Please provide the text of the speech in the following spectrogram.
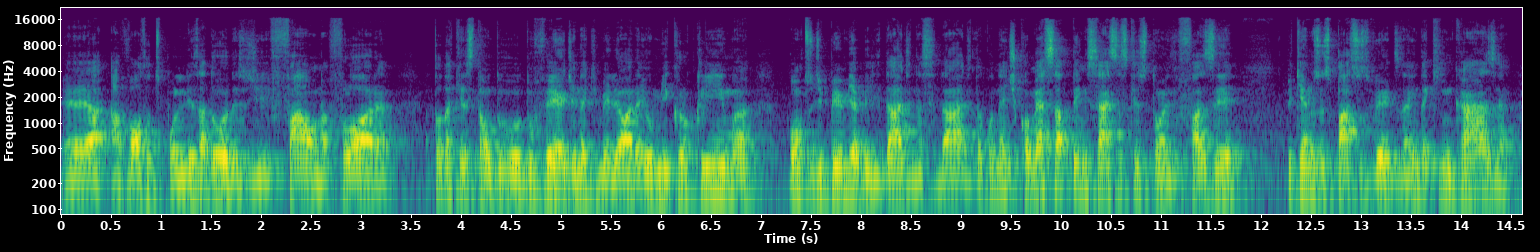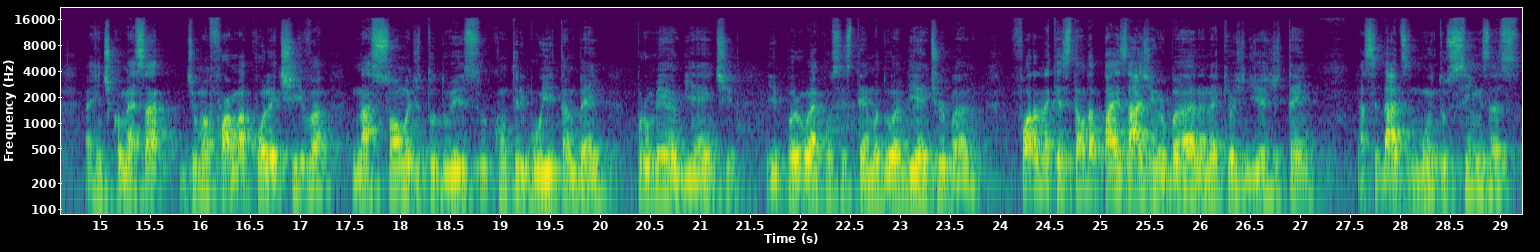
é, a, volta dos polinizadores, de fauna, flora, toda a questão do, do verde, né, que melhora o microclima, pontos de permeabilidade na cidade. Então, quando a gente começa a pensar essas questões e fazer pequenos espaços verdes, ainda que em casa, a gente começa de uma forma coletiva, na soma de tudo isso, contribuir também para o meio ambiente e para o ecossistema do ambiente urbano. Fora na questão da paisagem urbana, né, que hoje em dia a gente tem as cidades muito cinzas,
